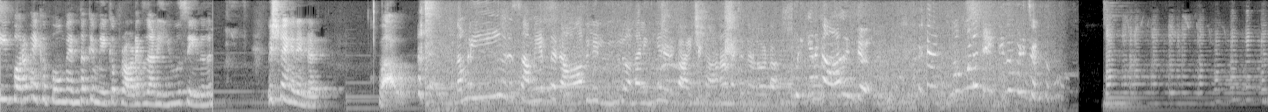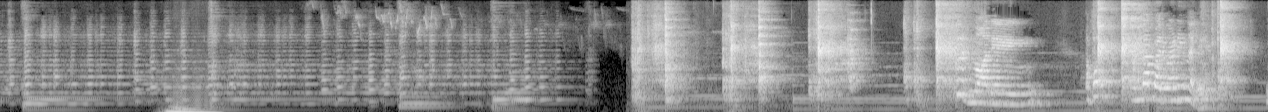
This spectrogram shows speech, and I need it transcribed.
ഈ പുറമേക്ക് പോകുമ്പോൾ എന്തൊക്കെ മേക്കപ്പ് പ്രോഡക്ട്സ് ആണ് യൂസ് ചെയ്യുന്നത്? വിഷ്ണു എങ്ങനെയുണ്ട്? വാവ് നമ്മൾ ഈ ഒരു സമയത്ത് രാവിലെ ലുലു വന്നാൽ ഇങ്ങനെ ഒരു കാഴ്ച കാണാൻ പറ്റുന്നുള്ളൂ പിടിക്കാനൊക്കെ ആളുണ്ട്. നമ്മൾ ഇത് പിടിച്ചെടുത്തു. ഗുഡ് മോർണിംഗ് അപ്പൊ എന്താ പരിപാടി എന്നല്ലേ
